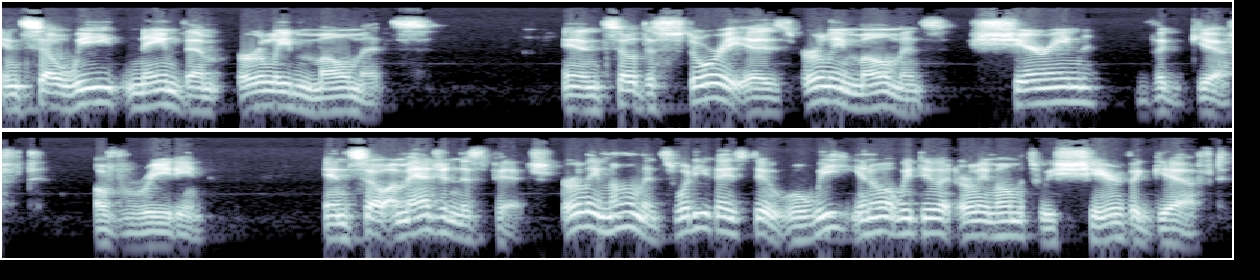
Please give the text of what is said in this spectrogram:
And so we named them early moments. And so the story is early moments sharing the gift of reading. And so imagine this pitch. Early moments, what do you guys do? Well, we, you know what we do at early moments? We share the gift,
